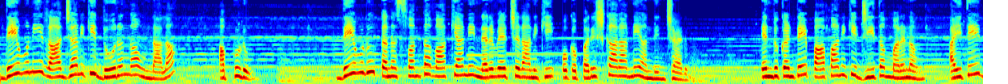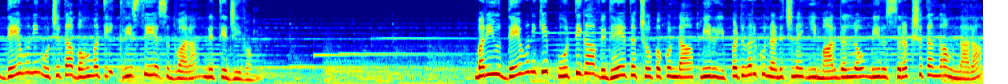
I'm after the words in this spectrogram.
దేవుని రాజ్యానికి దూరంగా ఉండాలా? అప్పుడు దేవుడు తన స్వంత వాక్యాన్ని నెరవేర్చడానికి ఒక పరిష్కారాన్ని అందించాడు. ఎందుకంటే పాపానికి జీతం మరణం అయితే దేవుని ఉచిత బహుమతి క్రీస్తియస్ ద్వారా నిత్యజీవం. మరియు దేవునికి పూర్తిగా విధేయత చూపకుండా మీరు ఇప్పటివరకు నడిచిన ఈ మార్గంలో మీరు సురక్షితంగా ఉన్నారా?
